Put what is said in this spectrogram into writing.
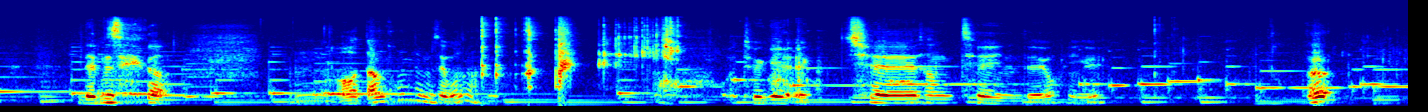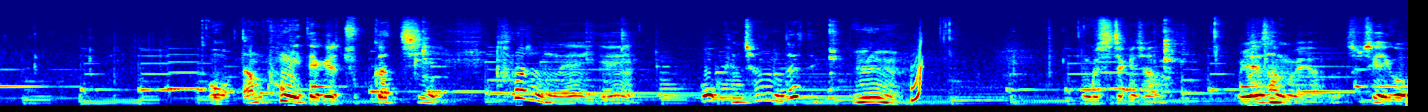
냄새가 음, 어 땅콩 냄새구나. 어, 되게 액체 상태인데요 이게? 어? 어 땅콩이 되게 죽같이 풀어졌네 이게. 어 괜찮은데? 되게? 음. 이거 진짜 괜찮아. 예상 외야 솔직히 이거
